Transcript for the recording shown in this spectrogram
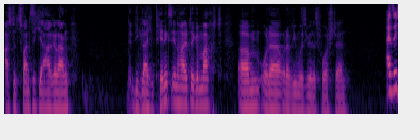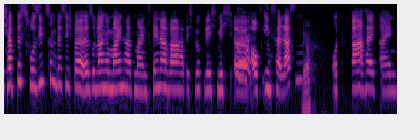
hast du 20 Jahre lang die gleichen Trainingsinhalte gemacht? Ähm, oder, oder wie muss ich mir das vorstellen? Also ich habe bis 2017, bis ich bei, äh, solange Meinhard mein Trainer war, habe ich wirklich mich äh, auf ihn verlassen. Ja. Und es war halt ein,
